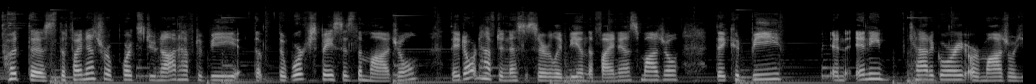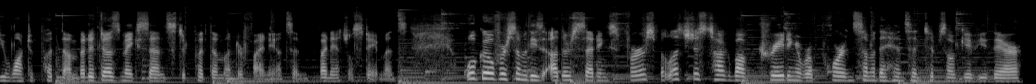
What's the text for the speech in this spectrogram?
put this, the financial reports do not have to be, the, the workspace is the module. They don't have to necessarily be in the finance module. They could be in any category or module you want to put them, but it does make sense to put them under finance and financial statements. We'll go over some of these other settings first, but let's just talk about creating a report and some of the hints and tips I'll give you there.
